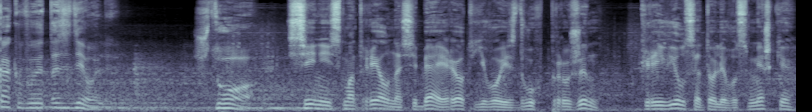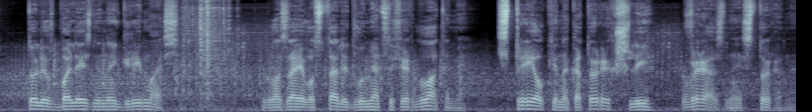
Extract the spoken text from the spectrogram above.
Как вы это сделали? Что? Синий смотрел на себя, и рот его из двух пружин кривился то ли в усмешке, то ли в болезненной гримасе. Глаза его стали двумя циферблатами, стрелки на которых шли в разные стороны.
